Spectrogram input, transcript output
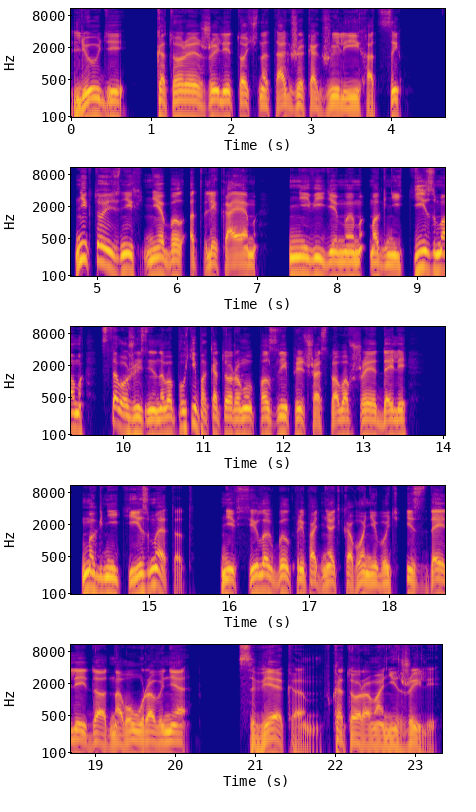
Люди, которые жили точно так же, как жили их отцы. Никто из них не был отвлекаем невидимым магнетизмом с того жизненного пути, по которому ползли предшествовавшие Дели. Магнетизм этот не в силах был приподнять кого-нибудь из Делей до одного уровня с веком, в котором они жили.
